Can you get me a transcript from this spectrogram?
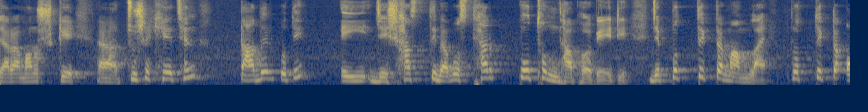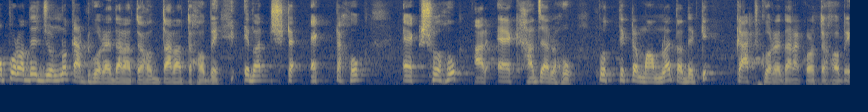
যারা মানুষকে চুষে খেয়েছেন, তাদের প্রতি এই যে শাস্তি ব্যবস্থার প্রথম ধাপ হবে এটি, যে প্রত্যেকটা মামলায় প্রত্যেকটা অপরাধের জন্য কাঠগড়ায় দাঁড়াতে দাঁড়াতে হবে। এবার সেটা একটা হোক, একশো হোক আর এক হাজার হোক, প্রত্যেকটা মামলায় তাদেরকে কাঠ করে দাঁড়া করতে হবে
